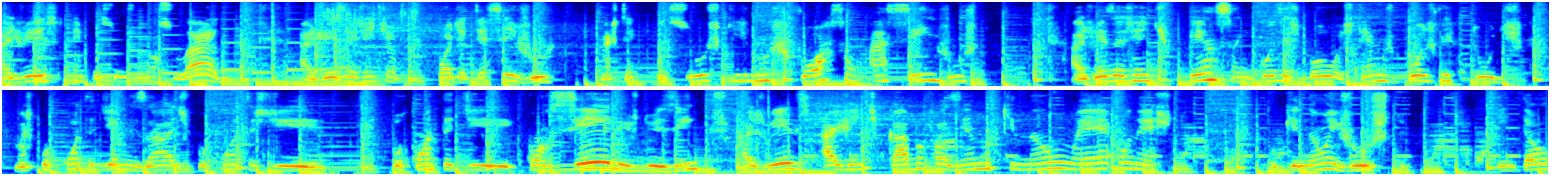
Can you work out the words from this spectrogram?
às vezes tem pessoas do nosso lado, às vezes a gente pode até ser justo, mas tem pessoas que nos forçam a ser injusto. Às vezes a gente pensa em coisas boas, temos boas virtudes, mas por conta de amizades, por conta de por conta de conselhos dos ímpios, às vezes a gente acaba fazendo o que não é honesto, o que não é justo. Então,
